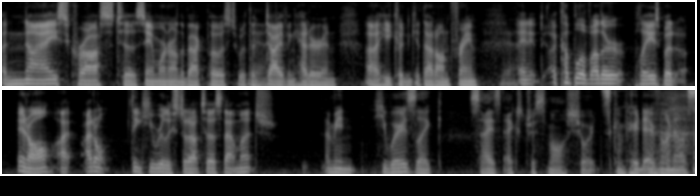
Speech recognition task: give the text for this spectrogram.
a nice cross to Sam Werner on the back post with a diving header, and uh, he couldn't get that on frame. Yeah. And it, a couple of other plays, but in all, I, I don't think he really stood out to us that much. I mean, he wears like size extra small shorts compared to everyone else.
